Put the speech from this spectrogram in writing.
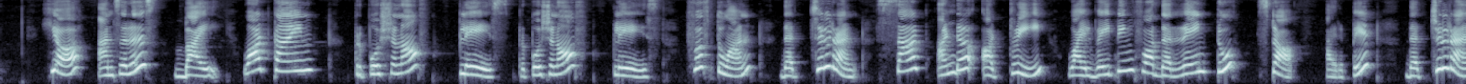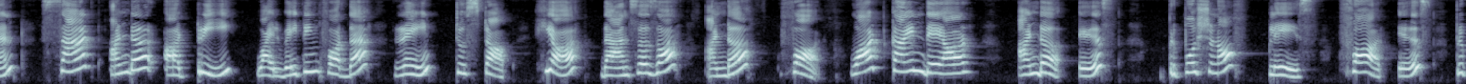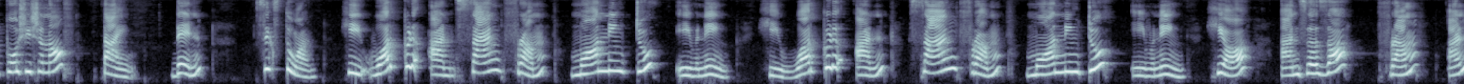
Here answer is by. What kind? Preposition of place. Preposition of place. Fifth one, the children sat under a tree while waiting for the rain to stop. I repeat, the children sat under a tree while waiting for the rain to stop. Here, the answers are under, for. What kind they are? Under is preposition of place. For is preposition of time. Then sixth one. He worked and sang from morning to evening. He worked and sang from morning to evening. Here answers are from and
